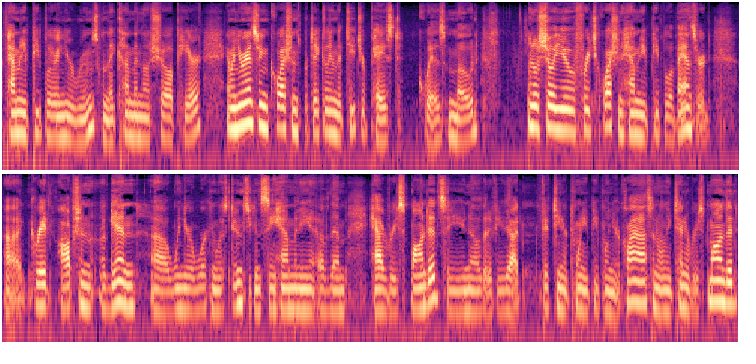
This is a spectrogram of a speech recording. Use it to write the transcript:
of how many people are in your rooms. When they come in, they'll show up here. And when you're answering questions, particularly in the teacher-paced quiz mode, It'll show you for each question how many people have answered. Uh, great option again uh, when you're working with students. You can see how many of them have responded. So you know that if you got 15 or 20 people in your class and only 10 have responded,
